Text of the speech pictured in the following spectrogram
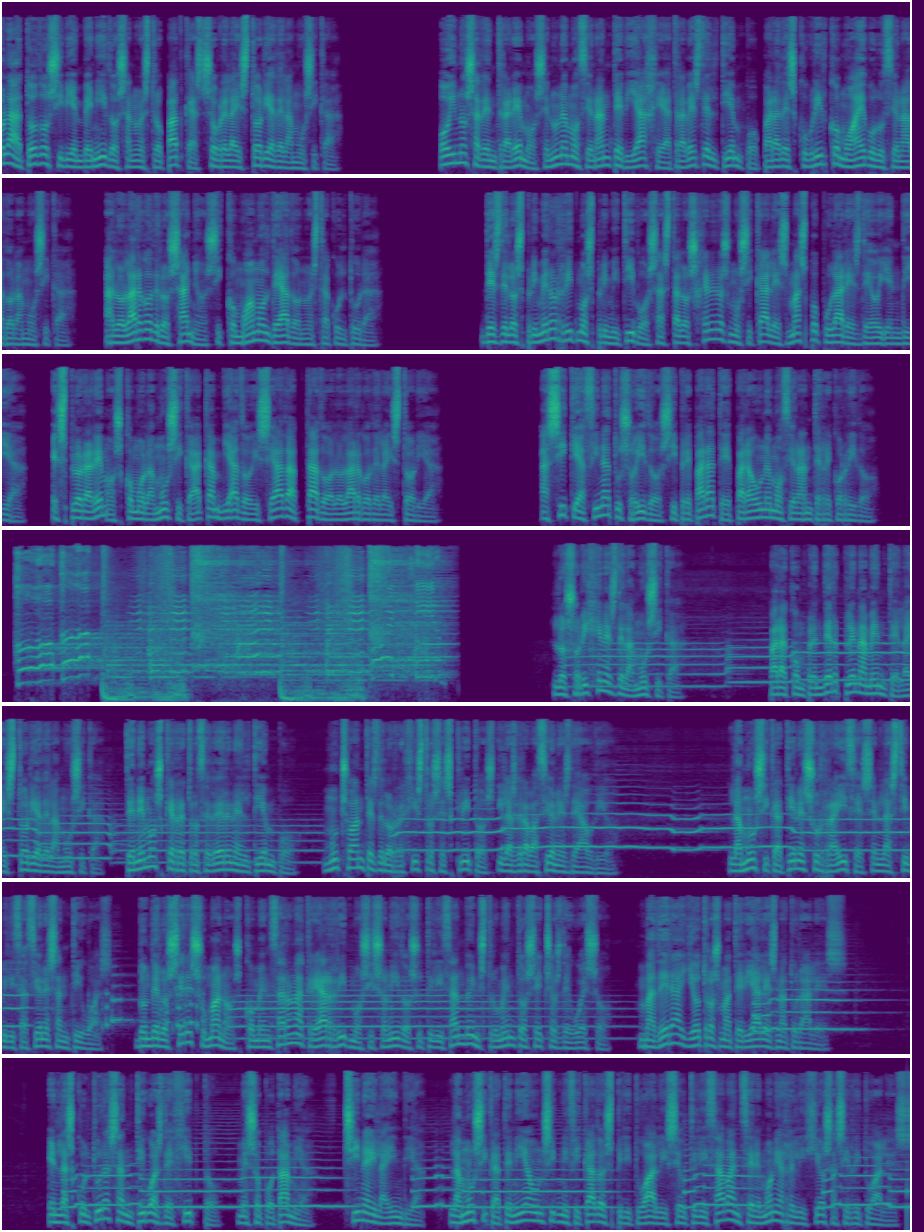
Hola a todos y bienvenidos a nuestro podcast sobre la historia de la música. Hoy nos adentraremos en un emocionante viaje a través del tiempo para descubrir cómo ha evolucionado la música, a lo largo de los años y cómo ha moldeado nuestra cultura. Desde los primeros ritmos primitivos hasta los géneros musicales más populares de hoy en día, exploraremos cómo la música ha cambiado y se ha adaptado a lo largo de la historia. Así que afina tus oídos y prepárate para un emocionante recorrido. Los orígenes de la música. Para comprender plenamente la historia de la música, tenemos que retroceder en el tiempo, mucho antes de los registros escritos y las grabaciones de audio. La música tiene sus raíces en las civilizaciones antiguas, donde los seres humanos comenzaron a crear ritmos y sonidos utilizando instrumentos hechos de hueso, madera y otros materiales naturales. En las culturas antiguas de Egipto, Mesopotamia, China y la India, la música tenía un significado espiritual y se utilizaba en ceremonias religiosas y rituales.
